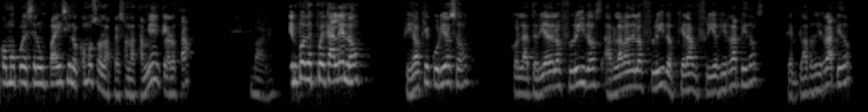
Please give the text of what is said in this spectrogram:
cómo puede ser un país, sino cómo son las personas también, claro está. Tiempo después Galeno, fijaos qué curioso, con la teoría de los fluidos, hablaba de los fluidos que eran fríos y rápidos, templados y rápidos,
